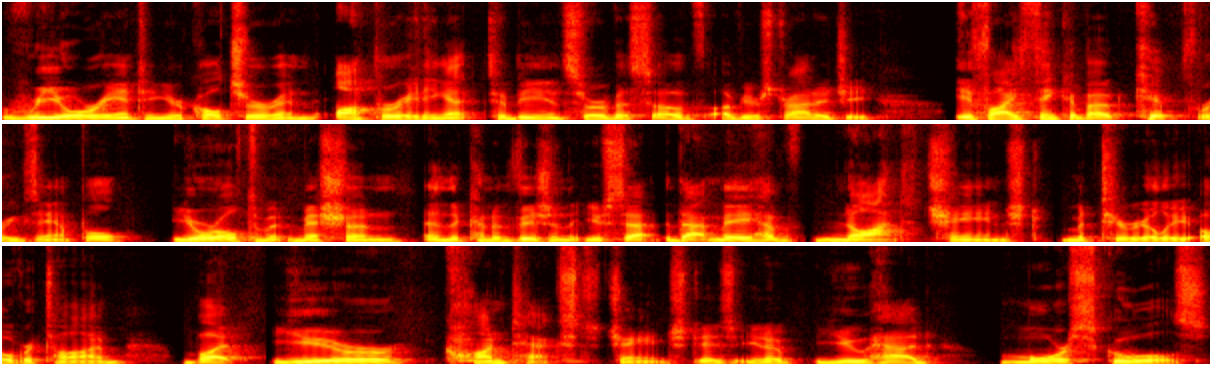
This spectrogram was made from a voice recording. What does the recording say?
reorienting your culture and operating it to be in service of, of your strategy. If I think about KIPP, for example, your ultimate mission and the kind of vision that you set, that may have not changed materially over time, but your context changed. Is you know, you had more schools,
